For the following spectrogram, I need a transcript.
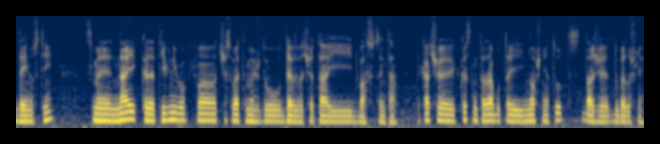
дейности, сме най-креативни в часовете между 9 вечерта и 2 сутринта. Така че късната работа и нощният труд даже добре дошли.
